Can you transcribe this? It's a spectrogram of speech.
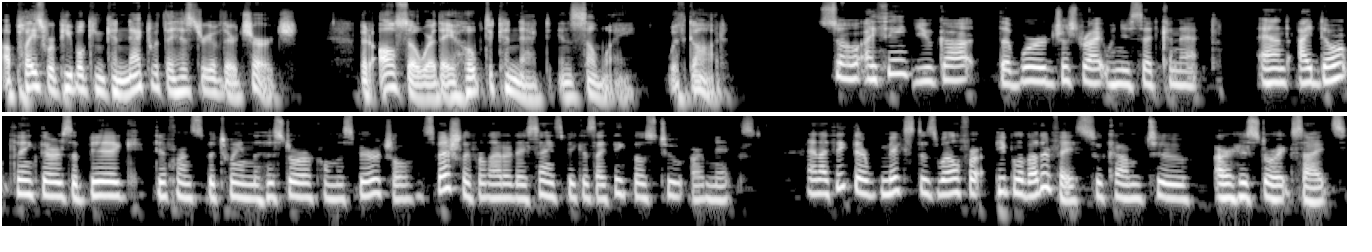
a place where people can connect with the history of their church, but also where they hope to connect in some way with God. So I think you got the word just right when you said connect. And I don't think there's a big difference between the historical and the spiritual, especially for Latter day Saints, because I think those two are mixed. And I think they're mixed as well for people of other faiths who come to our historic sites.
